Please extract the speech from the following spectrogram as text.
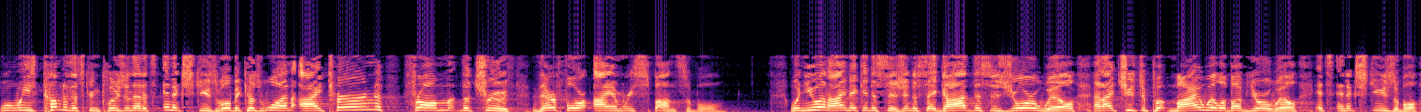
We come to this conclusion that it's inexcusable because, one, I turn from the truth. Therefore, I am responsible. When you and I make a decision to say, God, this is your will, and I choose to put my will above your will, it's inexcusable.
